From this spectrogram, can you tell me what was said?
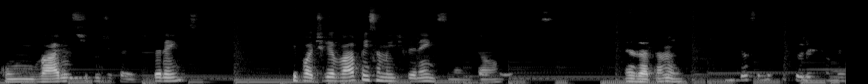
com vários tipos de crenças diferentes, que pode levar a pensamentos diferentes, né? Então. Exatamente. Muitas subculturas também.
